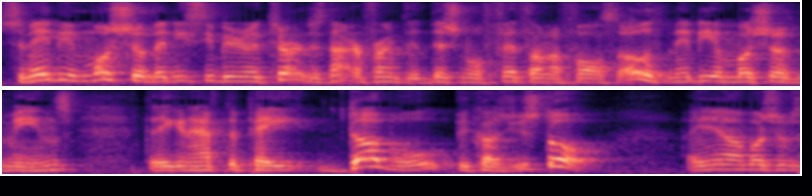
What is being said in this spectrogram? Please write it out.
So maybe mushav that needs to be returned is not referring to additional fifth on a false oath. Maybe a mushav means that you're going to have to pay double because you stole. You know, mushav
